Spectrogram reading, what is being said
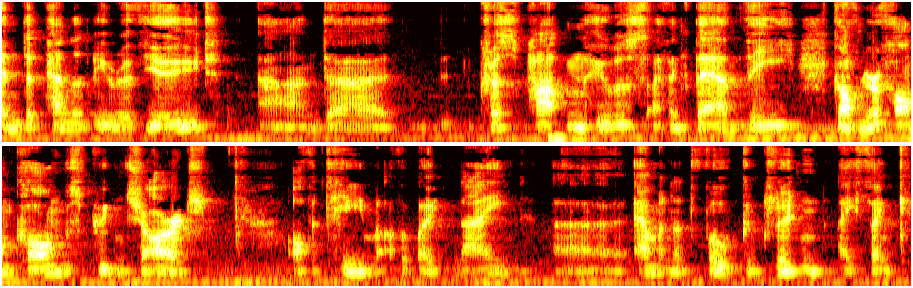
independently reviewed, and uh, Chris Patten, who was, I think, then the governor of Hong Kong, was put in charge of a team of about nine uh, eminent folk, including, I think,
